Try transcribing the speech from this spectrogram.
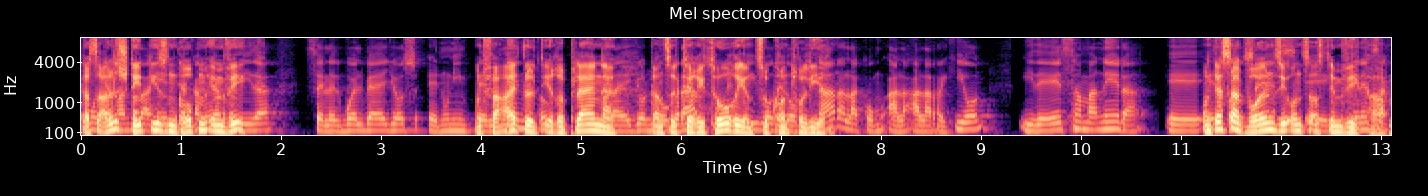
Das alles steht diesen Gruppen im Weg und vereitelt ihre Pläne, ganze Territorien zu kontrollieren. Eh, und deshalb wollen sie uns aus eh, dem Weg haben,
